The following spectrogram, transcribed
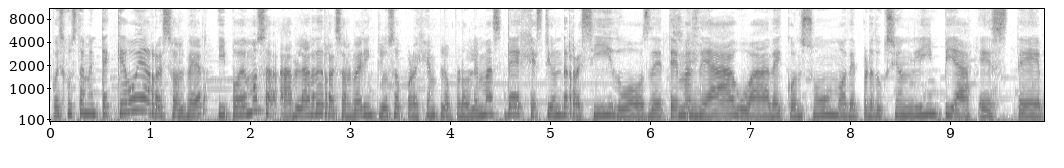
pues justamente qué voy a resolver y podemos hablar de resolver incluso, por ejemplo, problemas de gestión de residuos, de temas de agua, de consumo, de producción limpia, este,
